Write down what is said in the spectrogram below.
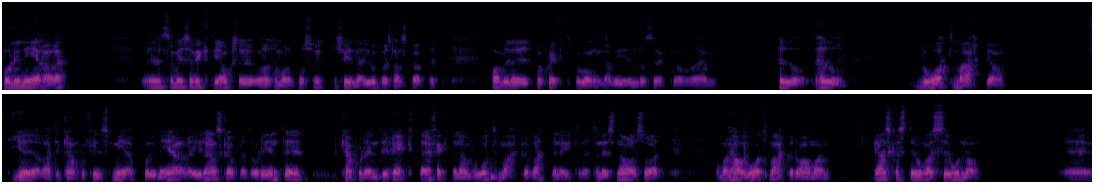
pollinerare eh, som är så viktiga också och som håller på att försvinna i jordbrukslandskapet. Har vi nu ett projekt på gång där vi undersöker ehm, hur, hur våtmarker gör att det kanske finns mer pollinerare i landskapet och det är inte kanske den direkta effekten av våtmarker och vattenytan utan det är snarare så att om man har våtmarker då har man ganska stora zoner eh,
